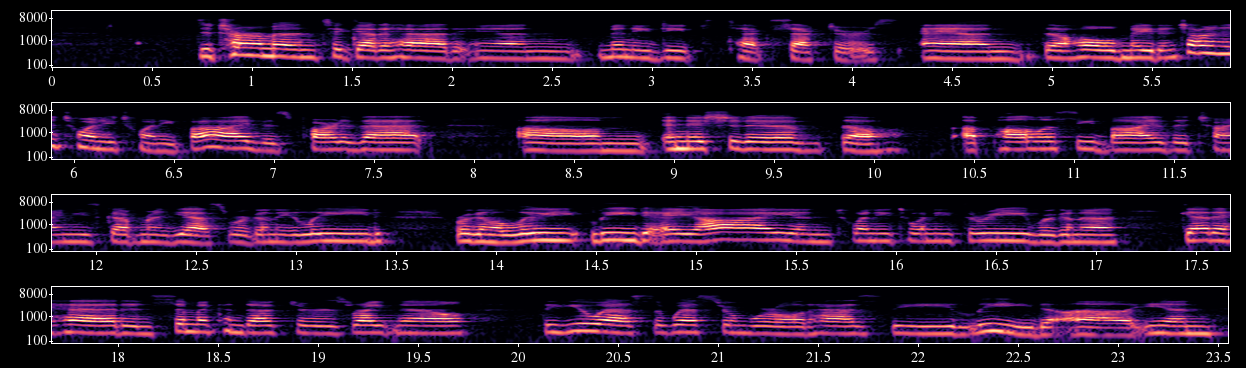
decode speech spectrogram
determined to get ahead in many deep tech sectors. And the whole Made in China 2025 is part of that um, initiative. The a policy by the Chinese government. Yes, we're going to lead. We're going to lead, lead AI in 2023. We're going to get ahead in semiconductors. Right now, the U.S., the Western world, has the lead uh, in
